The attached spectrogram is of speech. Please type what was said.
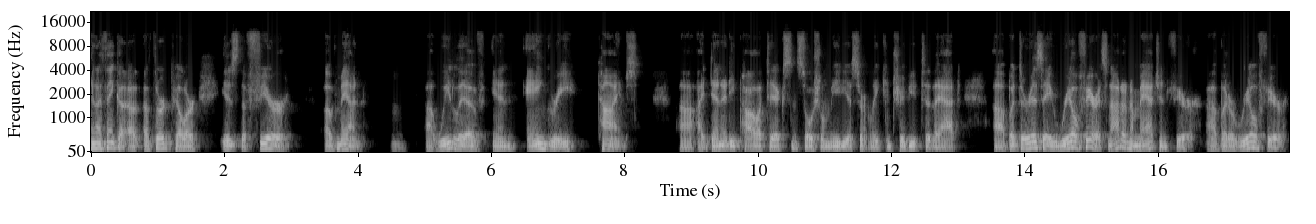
And I think a, a third pillar is the fear of men. Hmm. Uh, we live in angry times. Uh, identity politics and social media certainly contribute to that. Uh, but there is a real fear. It's not an imagined fear, uh, but a real fear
